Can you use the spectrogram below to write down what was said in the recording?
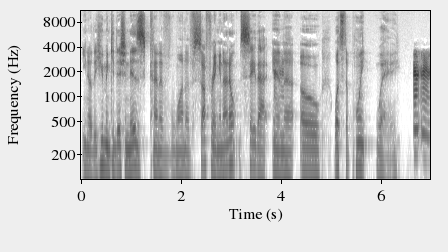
you know, the human condition is kind of one of suffering. And I don't say that in mm-hmm. a oh, what's the point way. Mm-hmm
